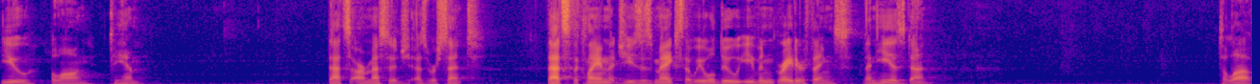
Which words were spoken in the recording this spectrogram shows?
You belong to Him. That's our message as we're sent. That's the claim that Jesus makes that we will do even greater things than He has done to love,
